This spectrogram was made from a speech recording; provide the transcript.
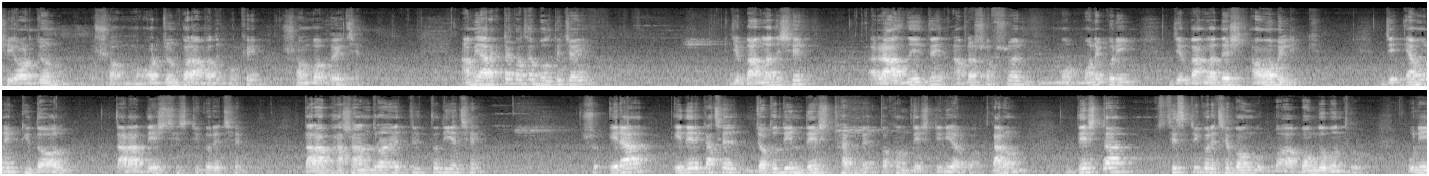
সেই অর্জন অর্জন করা আমাদের পক্ষে সম্ভব হয়েছে। আমি আরেকটা কথা বলতে চাই, যে বাংলাদেশের রাজনীতিতে আমরা সবসময় মনে করি যে বাংলাদেশ আওয়ামী লীগ যে এমন একটি দল, তারা দেশ সৃষ্টি করেছে, তারা ভাষা আন্দোলনের নেতৃত্ব দিয়েছে। এরা এদের কাছে যতদিন দেশ থাকবে, তখন দেশটি নিরাপদ। কারণ দেশটা সৃষ্টি করেছে বঙ্গ, বঙ্গবন্ধু। উনি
